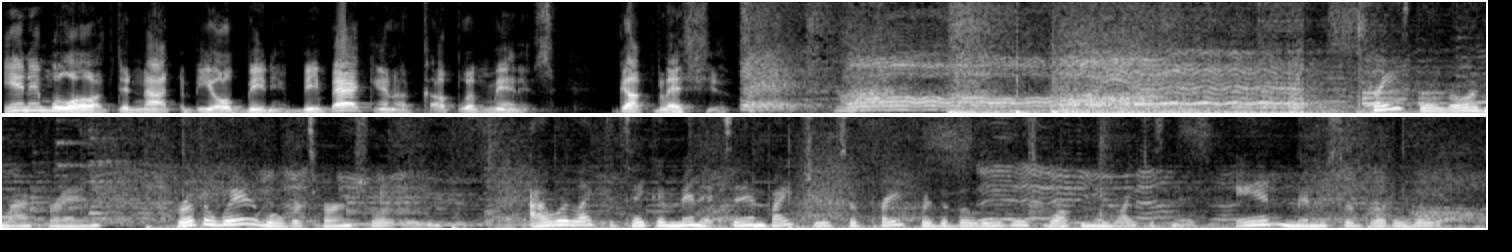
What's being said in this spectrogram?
anymore to not to be obedient. Be back in a couple of minutes. God bless you. Praise the Lord, my friend. Brother Ware will return shortly. I would like to take a minute to invite you to pray for the believers walking in righteousness and minister Brother Ware.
